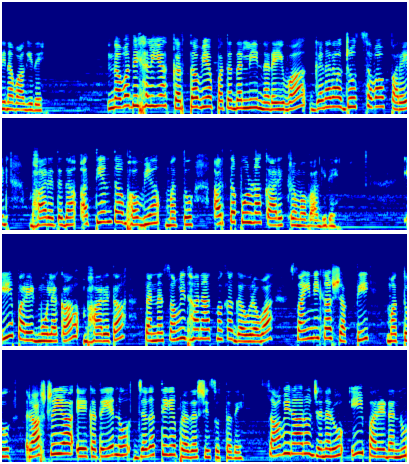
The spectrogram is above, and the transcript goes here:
ದಿನವಾಗಿದೆ. ನವದೆಹಲಿಯ ಕರ್ತವ್ಯ ಪಥದಲ್ಲಿ ನಡೆಯುವ ಗಣರಾಜ್ಯೋತ್ಸವ ಪರೇಡ್ ಭಾರತದ ಅತ್ಯಂತ ಭವ್ಯ ಮತ್ತು ಅರ್ಥಪೂರ್ಣ ಕಾರ್ಯಕ್ರಮವಾಗಿದೆ. ಈ ಪರೇಡ್ ಮೂಲಕ ಭಾರತ ತನ್ನ ಸಂವಿಧಾನಾತ್ಮಕ ಗೌರವ, ಸೈನಿಕ ಶಕ್ತಿ ಮತ್ತು ರಾಷ್ಟ್ರೀಯ ಏಕತೆಯನ್ನು ಜಗತ್ತಿಗೆ ಪ್ರದರ್ಶಿಸುತ್ತದೆ. ಸಾವಿರಾರು ಜನರು ಈ ಪರೇಡ್ ಅನ್ನು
